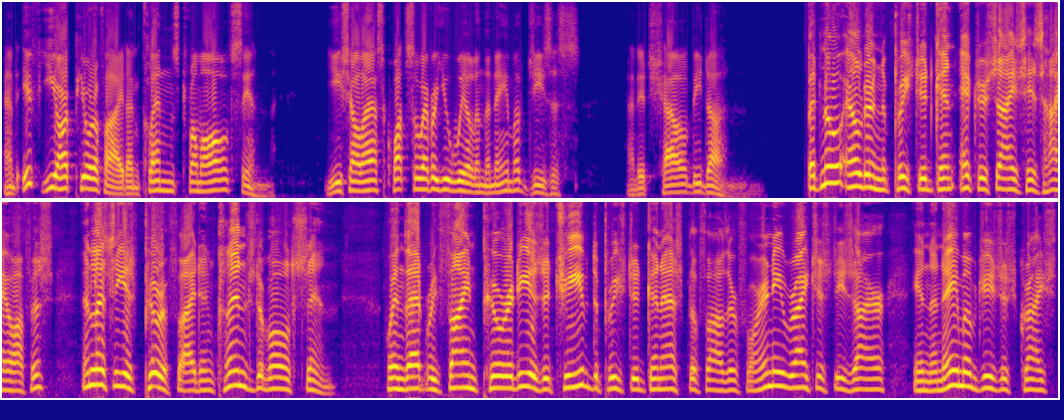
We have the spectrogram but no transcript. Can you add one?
And if ye are purified and cleansed from all sin, ye shall ask whatsoever you will in the name of Jesus, and it shall be done. But no elder in the priesthood can exercise his high office unless he is purified and cleansed of all sin. When that refined purity is achieved, the priesthood can ask the Father for any righteous desire in the name of Jesus Christ,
